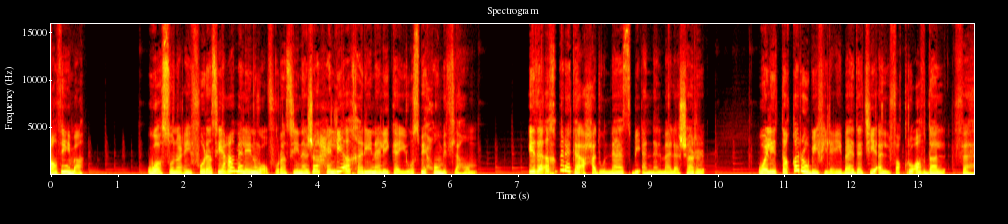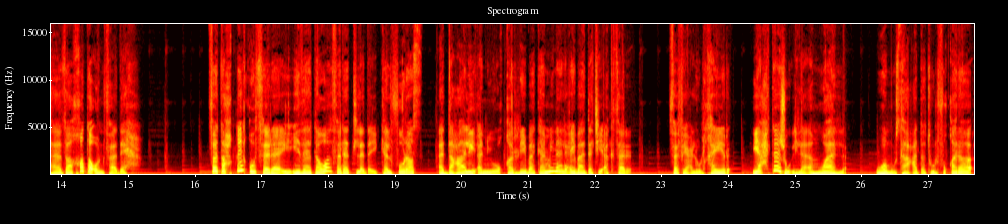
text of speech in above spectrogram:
عظيمة وصنع فرص عمل وفرص نجاح لآخرين لكي يصبحوا مثلهم. إذا أخبرك أحد الناس بأن المال شر وللتقرب في العبادة الفقر أفضل فهذا خطأ فادح. فتحقيق الثراء إذا توافرت لديك الفرص أدعى لأن يقربك من العبادة أكثر. ففعل الخير يحتاج إلى أموال ومساعدة الفقراء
